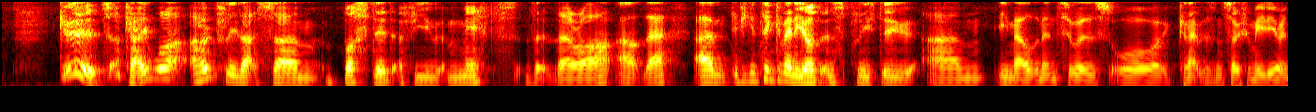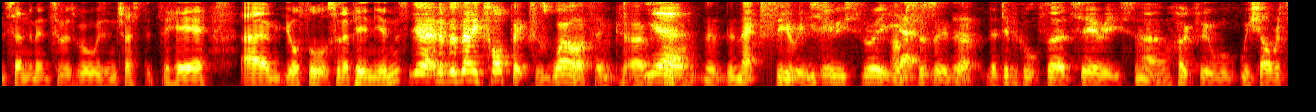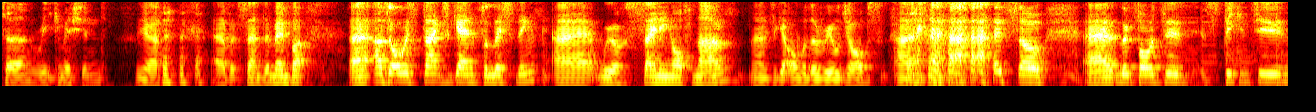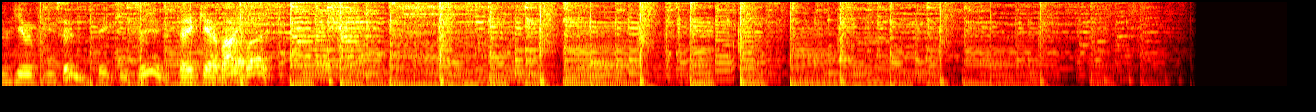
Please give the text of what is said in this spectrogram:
Good. Okay. Well, hopefully that's um, busted a few myths that there are out there. Um, if you can think of any others, please do um, email them into us or connect with us on social media and send them into us. We're always interested to hear um, your thoughts and opinions. Yeah, and if there's any topics as well, I think uh, yeah. for the, the, next series. Series three, Absolutely. yes. The, the difficult third series. Mm. hopefully we shall return recommissioned. Yeah, uh, but send them in. But uh, as always, thanks again for listening. Uh, we're signing off now uh, to get on with the real jobs. Uh, so, uh, look forward to speaking to you and hearing from you soon. Speak to you soon. Take care. Bye. Bye.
